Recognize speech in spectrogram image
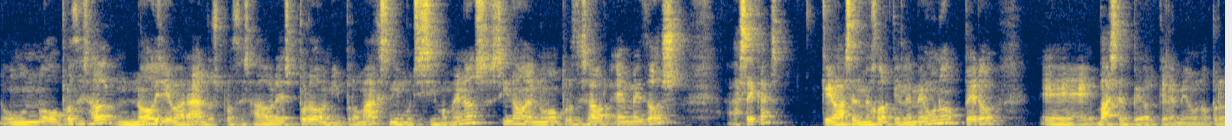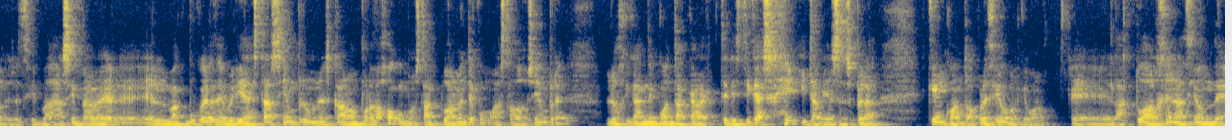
un nuevo procesador. No llevará los procesadores Pro ni Pro Max, ni muchísimo menos, sino el nuevo procesador M2 a secas, que va a ser mejor que el M1, pero eh, va a ser peor que el M1 Pro. Es decir, va a siempre a haber, eh, el MacBook Air debería estar siempre un escalón por debajo, como está actualmente, como ha estado siempre, lógicamente en cuanto a características y también se espera que en cuanto a precio, porque bueno, eh, la actual generación de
